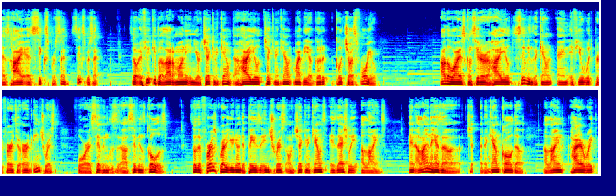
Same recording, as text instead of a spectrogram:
as high as 6%. 6%. So if you keep a lot of money in your checking account, a high yield checking account might be a good good choice for you. Otherwise, consider a high yield savings account, and if you would prefer to earn interest for savings uh, savings goals. So the first credit union that pays interest on checking accounts is actually Alliant, and Alliant has a an account called the Alliant Higher Rate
